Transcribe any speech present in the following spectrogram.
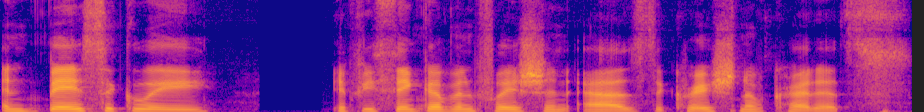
And basically, if you think of inflation as the creation of credits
